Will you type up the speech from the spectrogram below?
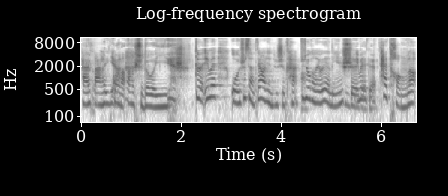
才发了挂了牙。二十多个医院，对，因为我是想第二天就去看，需求可能有点临时，因为对对对太疼了。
